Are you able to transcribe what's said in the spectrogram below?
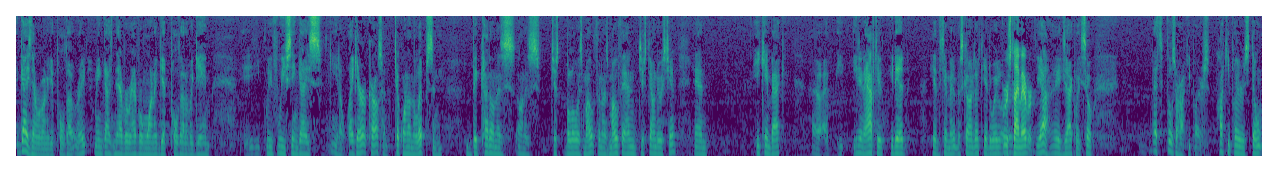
the guys never want to get pulled out, right? I mean, guys never ever want to get pulled out of a game. We've we've seen guys, you know, like Erik Karlsson took one on the lips and big cut on his on his just below his mouth on his mouth and just down to his chin, and he came back. Uh, he, he didn't have to. He did. He had the 10 minute misconduct. He had to wait. First time ever. Yeah, exactly. So that's those are hockey players. Hockey players don't.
